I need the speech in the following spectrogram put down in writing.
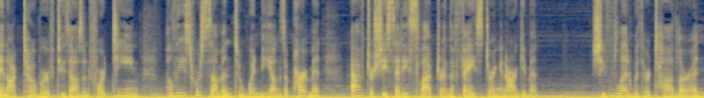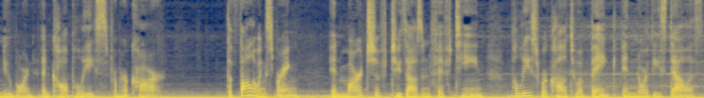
in October of 2014, police were summoned to Wendy Young's apartment after she said he slapped her in the face during an argument. She fled with her toddler and newborn and called police from her car. The following spring, in March of 2015, police were called to a bank in northeast Dallas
